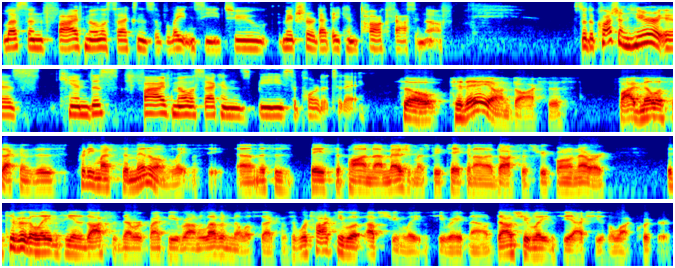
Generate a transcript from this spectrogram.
less than five milliseconds of latency to make sure that they can talk fast enough. So the question here is, can this five milliseconds be supported today? So today on DOCSIS, five milliseconds is pretty much the minimum latency. And this is based upon uh, measurements we've taken on a DOCSIS 3.0 network. The typical latency in a DOCSIS network might be around 11 milliseconds. And we're talking about upstream latency right now. Downstream latency actually is a lot quicker.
